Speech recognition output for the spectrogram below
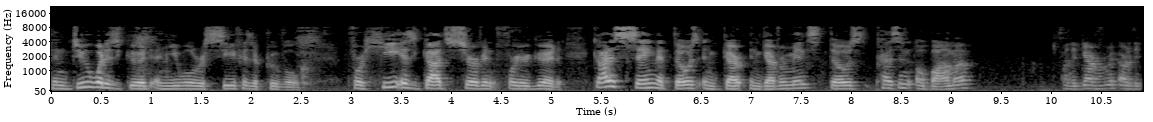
Then do what is good, and you will receive his approval. For he is God's servant for your good. God is saying that those in, go- in governments, those President Obama, or the government, or the,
